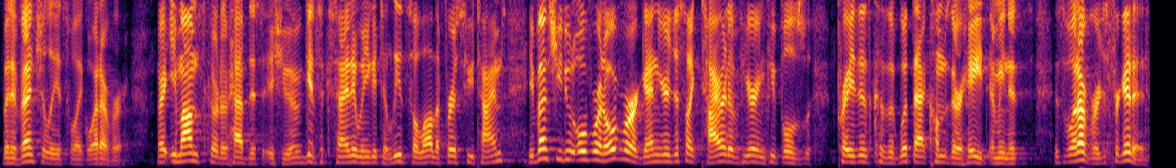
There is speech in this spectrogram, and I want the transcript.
but eventually it's like whatever. Right? Imams sort of have this issue. It gets excited when you get to lead salah the first few times. Eventually you do it over and over again. You're just like tired of hearing people's praises because with that comes their hate. I mean, it's, it's whatever. Just forget it.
